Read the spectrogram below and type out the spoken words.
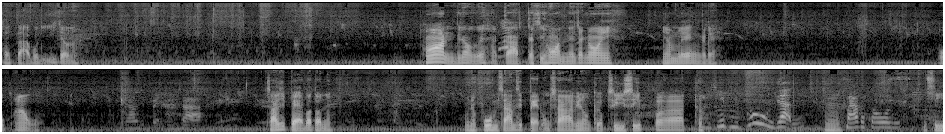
สายตาบดีเจ้านะฮ้อนพี่น้องเอ้ยอากาศกะสิฮ้อนแหน่จักหน่อยยามแรงก็ได้อบอ้าวน้ำสิบแปดองศาสามสิบแปดป่ะตอนนี้ อุณหภูมิสามสิบแปดองศาพี่น้องเกือบสี่สิบปาทเถอะชิปอยู่ปู้ยันอืมปลากระโตเลยสี่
